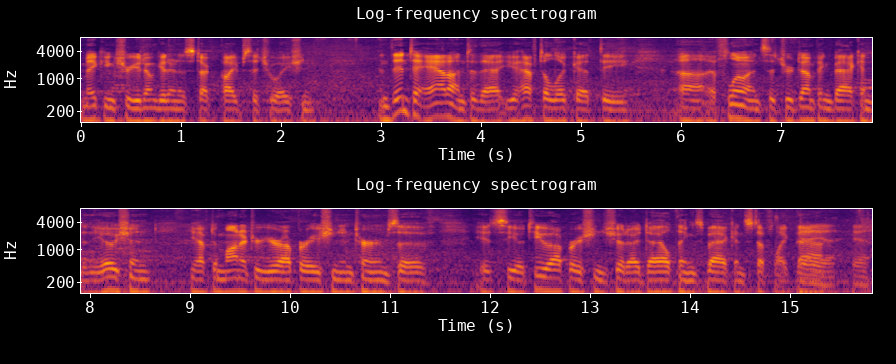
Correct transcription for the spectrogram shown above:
making sure you don't get in a stuck pipe situation. And then to add on to that, you have to look at the uh, effluents that you're dumping back into the ocean. You have to monitor your operation in terms of its CO2 operation, should I dial things back and stuff like that. Yeah, yeah, yeah.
